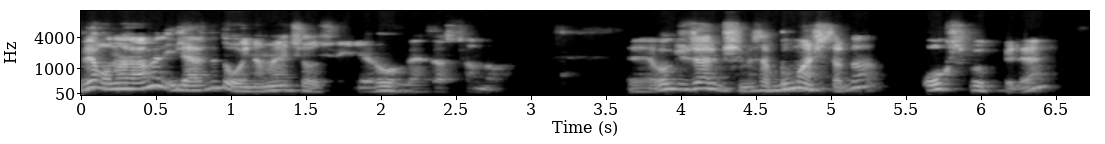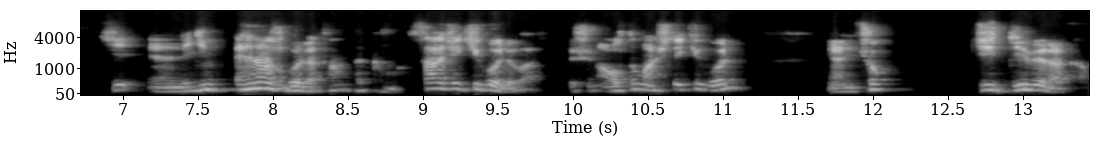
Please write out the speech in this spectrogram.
Ve ona rağmen ileride de oynamaya çalışıyor. İleri organizasyon da var. E, o güzel bir şey. Mesela bu maçta da Augsburg bile ki yani ligin en az gol atan takımı. Sadece 2 golü var. Düşün 6 maçta 2 gol. Yani çok ciddi bir rakam.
